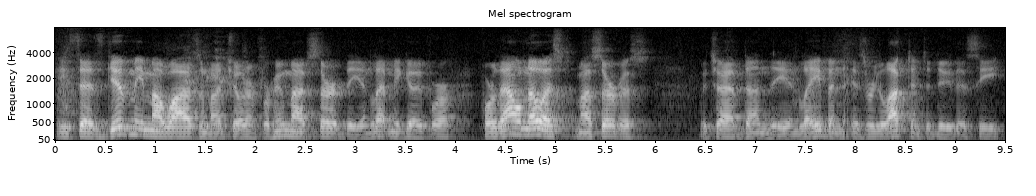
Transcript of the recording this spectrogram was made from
he says, Give me my wives and my children, for whom I have served thee, and let me go, for, for thou knowest my service, which I have done thee. And Laban is reluctant to do this. He,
